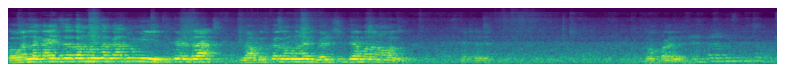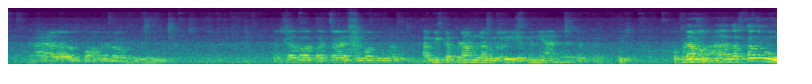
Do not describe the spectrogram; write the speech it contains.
पवनला काय जाता म्हणलं का तुम्ही? तिकडे जा. जांभूतकरला म्हणाले बेडशीट द्या मला आम्हाला. झोपायला. काय राहू पाहुणे राहू तुम्ही? कशाला आता काय सांगा तुम्हाला आम्ही कपडा आणून लागलो ये म्हणे आणलं कपडा मग आणत असताना मग?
